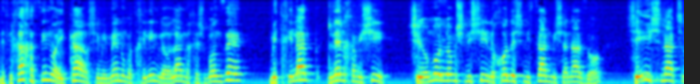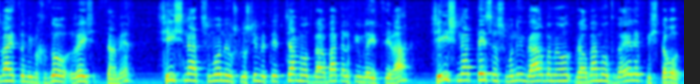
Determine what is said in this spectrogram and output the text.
לפיכך עשינו העיקר שממנו מתחילים לעולם לחשבון זה מתחילת ליל חמישי שיומו יום שלישי לחודש ניסן משנה זו שהיא שנת 17 ממחזור רס' שהיא שנת 8 ושלושים ותשע מאות וארבעת אלפים ליצירה שהיא שנת 9 שמונים וארבע מאות ואלף לשטרות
